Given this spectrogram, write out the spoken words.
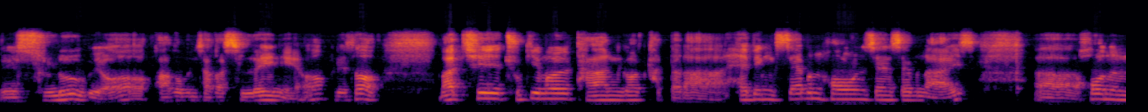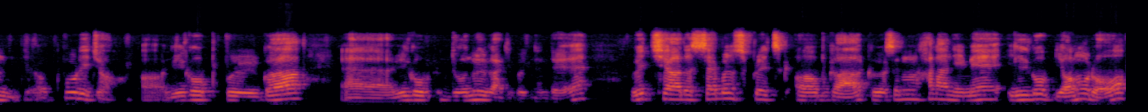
예, slew고요. 과거분사가 slain이에요. 그래서 마치 죽임을 당한 것 같더라. having seven horns and seven eyes. 어, horn은 어, 뿔이죠. 어, 일곱 뿔과 에, 일곱 눈을 가지고 있는데 which are the seven spirits of God? 그것은 하나님의 일곱 영으로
